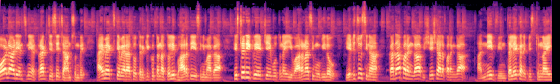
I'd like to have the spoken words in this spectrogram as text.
వరల్డ్ ఆడియన్స్ని అట్రాక్ట్ చేసే ఛాన్స్ ఉంది. ఐమాక్స్ కెమెరాతో తెరకెక్కుతున్న తొలి భారతీయ సినిమాగా హిస్టరీ క్రియేట్ చేయబోతున్న ఈ వారణాసి మూవీలో ఎటు చూసినా కథాపరంగా విశేషాల పరంగా అన్నీ వింతలే కనిపిస్తున్నాయి.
